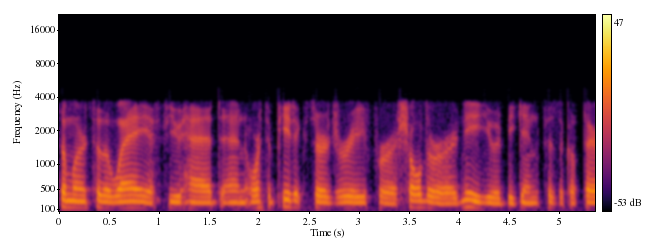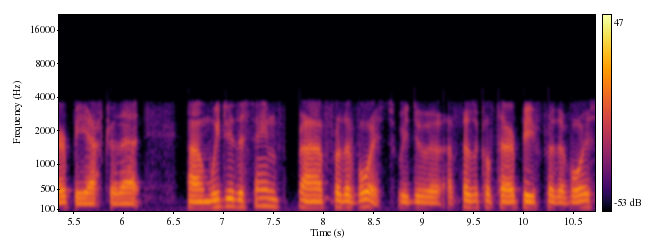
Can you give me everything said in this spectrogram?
similar to the way if you had an orthopedic surgery for a shoulder or a knee, you would begin physical therapy after that. Um, we do the same uh, for the voice. We do a, a, physical therapy for the voice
